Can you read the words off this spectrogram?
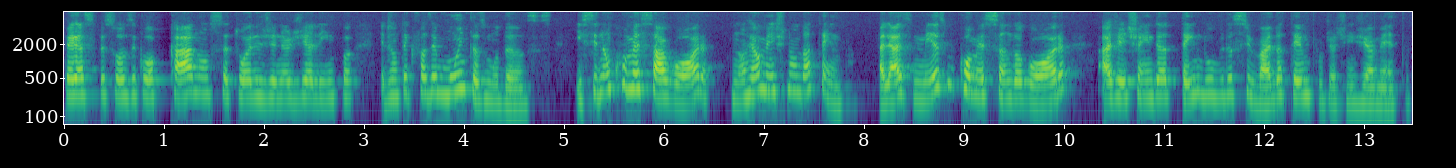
pegar as pessoas e colocar nos setores de energia limpa, eles vão ter que fazer muitas mudanças. E se não começar agora, não realmente não dá tempo. Aliás, mesmo começando agora, a gente ainda tem dúvida se vai dar tempo de atingir a meta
